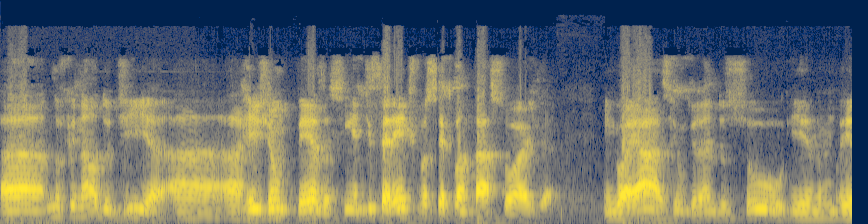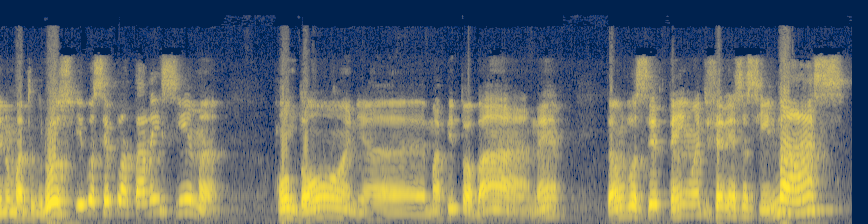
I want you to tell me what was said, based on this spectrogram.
ah, no final do dia, a, a, região pesa, assim, é diferente você plantar soja em Goiás, Rio Grande do Sul e no, e no Mato Grosso, e você plantar lá em cima, Rondônia, Mapitobá, né? Então você tem uma diferença assim, mas,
